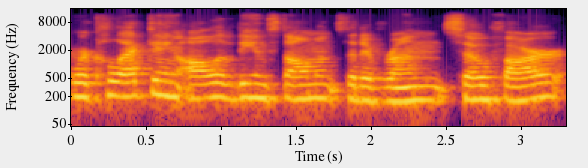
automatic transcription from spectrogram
We're collecting all of the installments that have run so far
